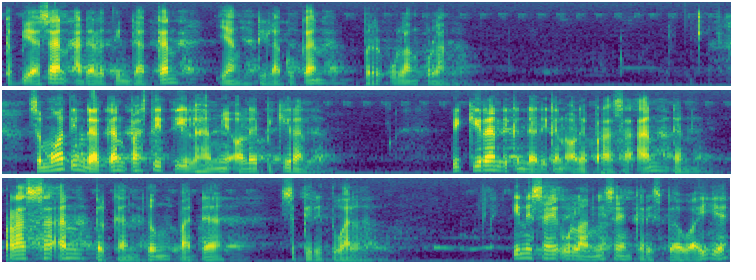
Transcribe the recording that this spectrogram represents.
kebiasaan adalah tindakan yang dilakukan berulang-ulang. Semua tindakan pasti diilhami oleh pikiran, Pikiran dikendalikan oleh perasaan dan perasaan bergantung pada spiritual. Ini saya ulangi, saya garis bawahi ya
